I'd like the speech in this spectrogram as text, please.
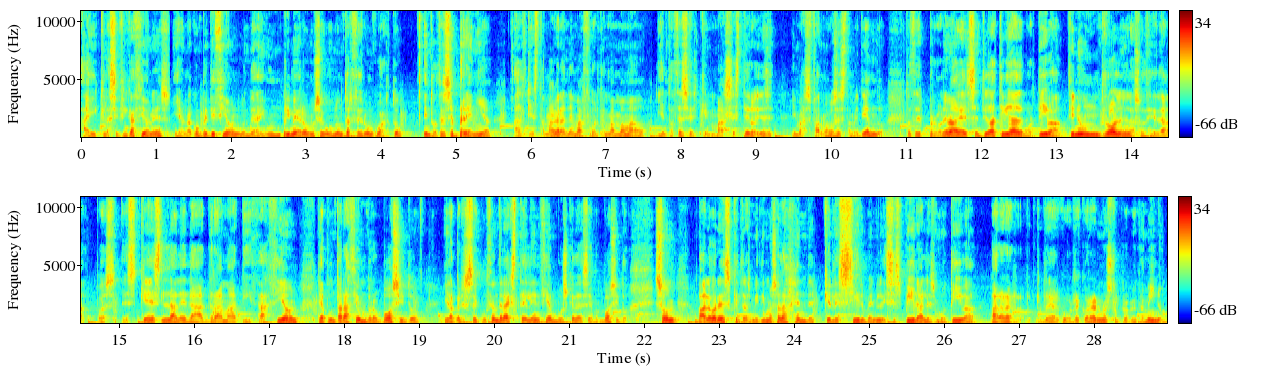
hay clasificaciones y hay una competición donde hay un primero, un segundo, un tercero, un cuarto. Entonces se premia al que está más grande, más fuerte, más mamado y entonces el que más esteroides y más fármacos está metiendo. Entonces el problema es el sentido de actividad deportiva tiene un rol en la sociedad, pues es que es la de la dramatización, de apuntar hacia un propósito y la persecución de la excelencia en búsqueda de ese propósito. Son valores que transmitimos a la gente que les sirven, les inspira, les motiva para recorrer nuestro propio camino.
